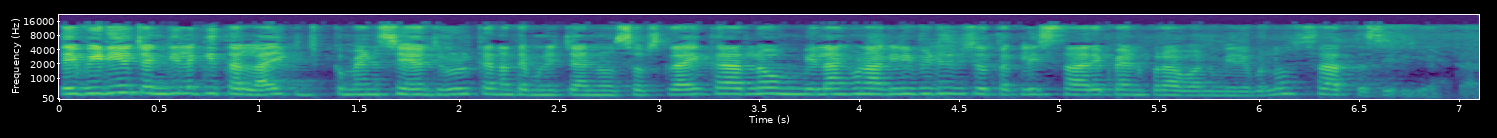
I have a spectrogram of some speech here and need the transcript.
ਤੇ ਵੀਡੀਓ ਚੰਗੀ ਲੱਗੀ ਤਾਂ ਲਾਈਕ ਕਮੈਂਟ ਸ਼ੇਅਰ ਜ਼ਰੂਰ ਕਰਨਾ ਤੇ ਆਪਣੇ ਚੈਨਲ ਨੂੰ ਸਬਸਕ੍ਰਾਈਬ ਕਰ ਲਓ। ਮਿਲਾਂਗੇ ਹੁਣ ਅਗਲੀ ਵੀਡੀਓ ਵਿੱਚ। ਤੱਕ ਲਈ ਸਾਰੇ ਭੈਣ ਭਰਾਵਾਂ ਨੂੰ ਮੇਰੇ ਵੱਲੋਂ ਸਤਿ ਸ੍ਰੀ ਅਕਾਲ।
